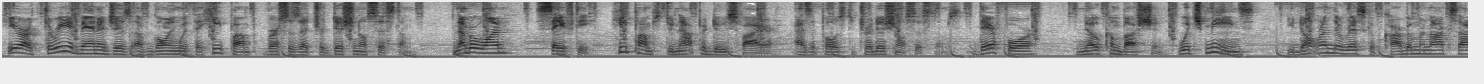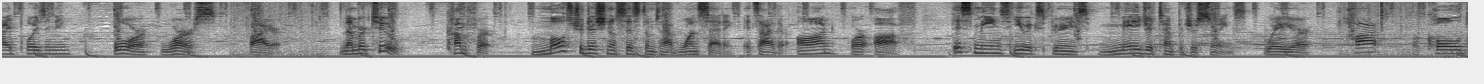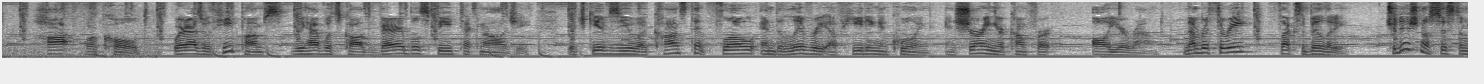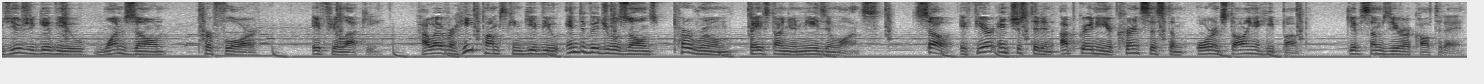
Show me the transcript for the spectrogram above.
Here are three advantages of going with a heat pump versus a traditional system. Number one, safety. Heat pumps do not produce fire as opposed to traditional systems. Therefore, no combustion, which means you don't run the risk of carbon monoxide poisoning or worse, fire. Number two, comfort. Most traditional systems have one setting. It's either on or off. This means you experience major temperature swings where you're hot or cold, hot or cold. Whereas with heat pumps, we have what's called variable speed technology, which gives you a constant flow and delivery of heating and cooling, ensuring your comfort all year round. Number three, flexibility. Traditional systems usually give you one zone per floor if you're lucky. However, heat pumps can give you individual zones per room based on your needs and wants. So, if you're interested in upgrading your current system or installing a heat pump, give SumZero a call today.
